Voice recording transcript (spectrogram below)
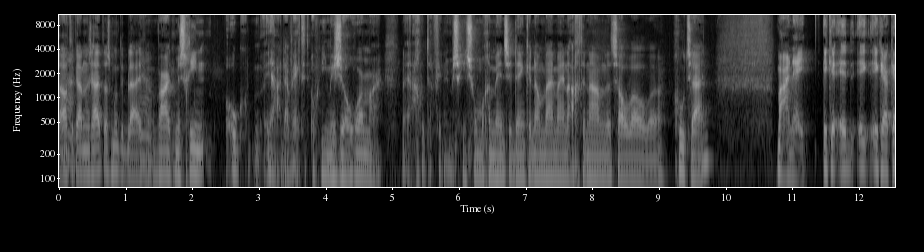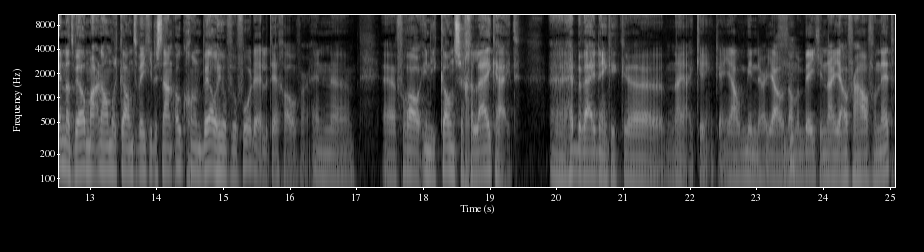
had ik aan de Zuidas moeten blijven. Ja. Waar het misschien ook, ja, daar werkt het ook niet meer zo hoor. Maar nou ja, goed, dat vinden misschien sommige mensen denken dan bij mijn achternaam, dat zal wel goed zijn. Maar nee, ik, ik, ik herken dat wel. Maar aan de andere kant, weet je, er staan ook gewoon wel heel veel voordelen tegenover. En eh, eh, vooral in die kansengelijkheid. eh hebben wij denk ik, nou ja, ik ken, ik ken jou minder, jou dan een beetje naar jouw verhaal van net.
